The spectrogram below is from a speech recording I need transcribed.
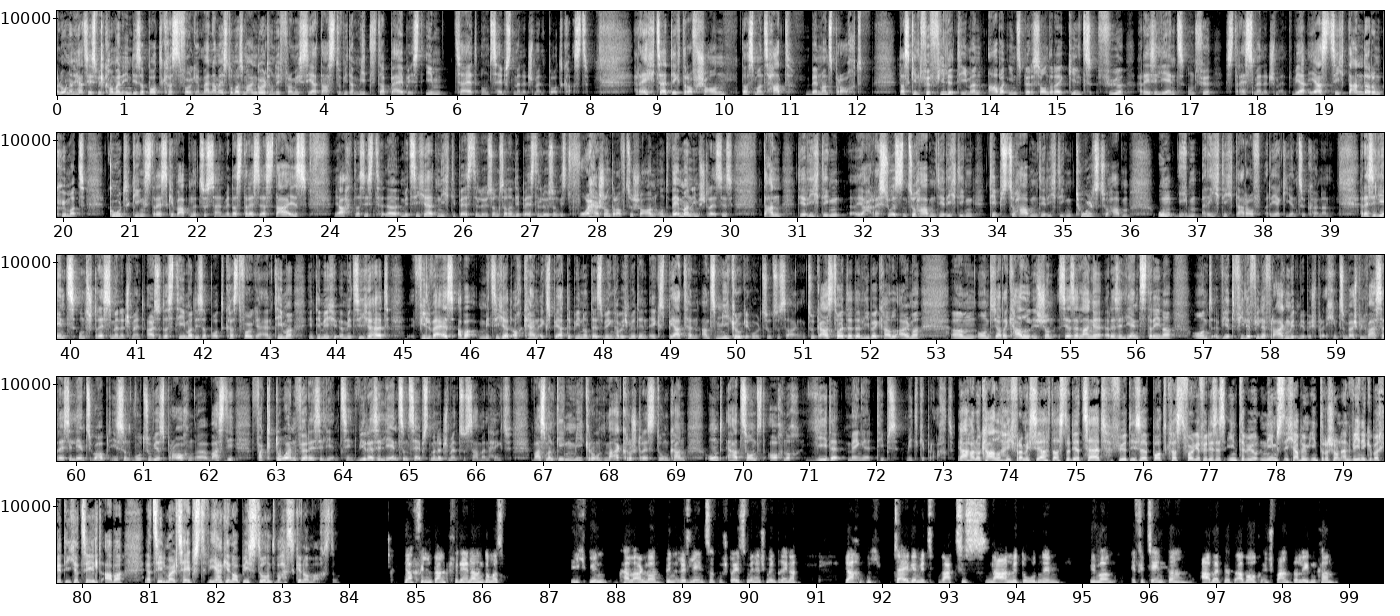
Hallo und herzlich willkommen in dieser Podcast-Folge. Mein Name ist Thomas Mangold und ich freue mich sehr, dass du wieder mit dabei bist im Zeit- und Selbstmanagement-Podcast. Rechtzeitig darauf schauen, dass man es hat, wenn man es braucht. Das gilt für viele Themen, aber insbesondere gilt es für Resilienz und für Stressmanagement. Wer erst sich dann darum kümmert, gut gegen Stress gewappnet zu sein, wenn der Stress erst da ist, ja, das ist äh, mit Sicherheit nicht die beste Lösung, sondern die beste Lösung ist vorher schon drauf zu schauen und wenn man im Stress ist, dann die richtigen äh, ja, Ressourcen zu haben, die richtigen Tipps zu haben, die richtigen Tools zu haben, um eben richtig darauf reagieren zu können. Resilienz und Stressmanagement, also das Thema dieser Podcast-Folge. Ein Thema, in dem ich äh, mit Sicherheit viel weiß, aber mit Sicherheit auch kein Experte bin. Und deswegen habe ich mir den Experten ans Mikro geholt sozusagen. Zu Gast heute der liebe Karl Almer. Ähm, und ja, der Karl ist schon sehr, sehr lange Resilienztrainer und wird viele, viele Fragen mit mir besprechen. Zum Beispiel, was Resilienz überhaupt ist und wozu wir es brauchen, äh, was die Faktoren für Resilienz sind, wie Resilienz und Selbstmanagement zusammenhängt, was man gegen Mikro- und Makrostress tun kann. Und er hat sonst auch noch jede Menge Tipps mitgebracht. Ja, hallo Karl, ich freue mich sehr, dass du dir Zeit für diese Podcast-Folge, für dieses Interview nimmst. Ich habe im Intro schon ein wenig über dich erzählt, aber erzähl mal selbst, wer genau bist du und was genau machst du? Ja, vielen Dank für die Einladung, Thomas. Ich bin Karl Almer, bin Resilienz- und Stressmanagement-Trainer. Ja, ich zeige mit praxisnahen Methoden eben, wie man effizienter arbeitet, aber auch entspannter leben kann.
